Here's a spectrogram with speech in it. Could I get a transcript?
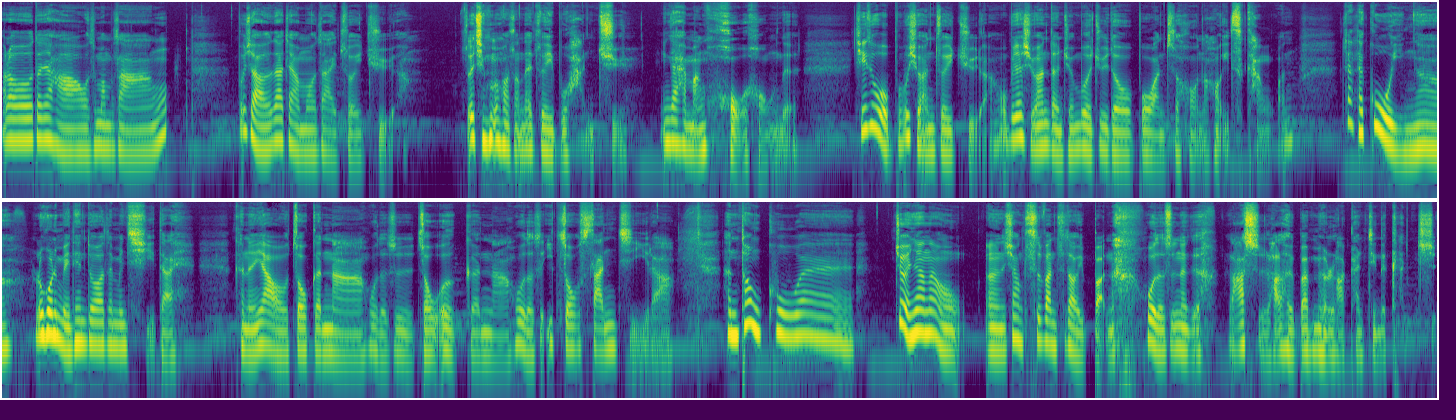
Hello，大家好，我是妈妈桑。不晓得大家有没有在追剧啊？最近妈妈桑在追一部韩剧，应该还蛮火红的。其实我不喜欢追剧啊，我比较喜欢等全部的剧都播完之后，然后一次看完，这样才过瘾啊。如果你每天都要在那边期待，可能要周更啊，或者是周二更啊，或者是一周三集啦，很痛苦哎、就很像那种嗯，像吃饭吃到一半啊，或者是那个拉屎拉到一半没有拉干净的感觉。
